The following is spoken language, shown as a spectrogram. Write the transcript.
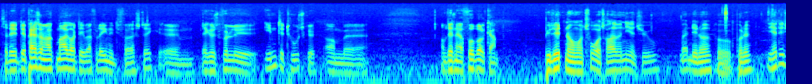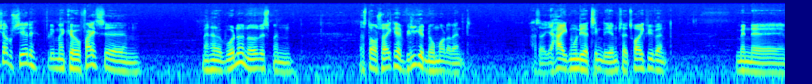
så det, det passer nok meget godt, det er i hvert fald en af de første. Ikke? Øhm, jeg kan jo selvfølgelig intet huske om, øh, om den her fodboldkamp. Billet nummer 3229. Vandt I noget på, på det? Ja, det er sjovt, du siger det, fordi man kan jo faktisk... Øh, man havde vundet noget, hvis man... Der står så ikke her, hvilket nummer, der vandt. Altså, jeg har ikke nogen af de her ting derhjemme, så jeg tror ikke, vi vandt. Men øh,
